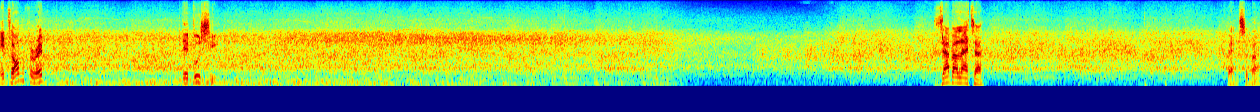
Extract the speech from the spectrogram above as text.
It's on for him. Debuchy. Zabaleta. Benzema.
